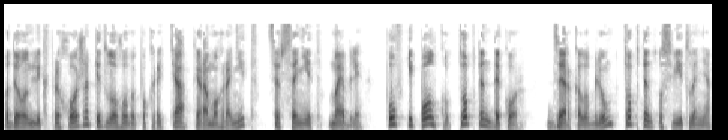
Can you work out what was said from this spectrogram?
Одеонлік прихожа, підлогове покриття, керамограніт, цевсаніт, меблі, пуф і полку, топтен декор. Дзеркало блюм, топтен освітлення,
